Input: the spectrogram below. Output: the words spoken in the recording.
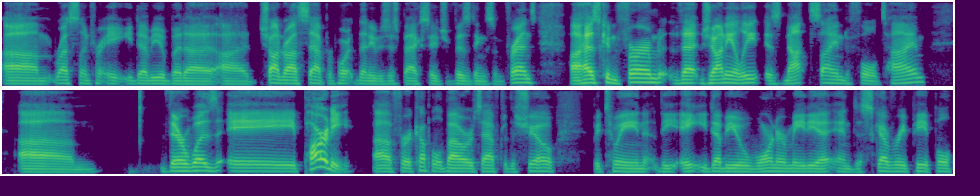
um, wrestling for AEW. But uh, Sean Ross Sapp reported that he was just backstage visiting some friends. Has confirmed that Johnny Elite is not signed full time. Um, there was a party for a couple of hours after the show between the AEW, Warner Media, and Discovery people.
